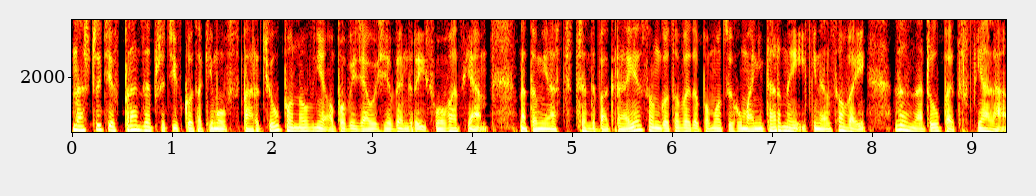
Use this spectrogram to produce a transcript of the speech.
Na szczycie w Pradze przeciwko takiemu wsparciu ponownie opowiedziały się Węgry i Słowacja. Natomiast te dwa kraje są gotowe do pomocy humanitarnej i finansowej, zaznaczył Petr Fiala.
